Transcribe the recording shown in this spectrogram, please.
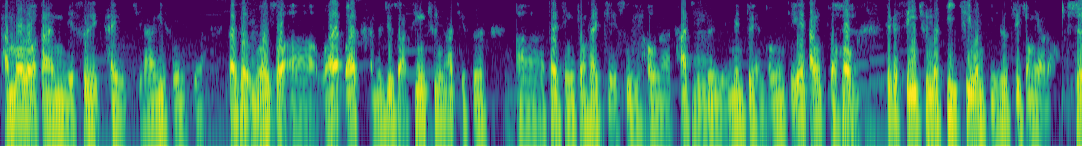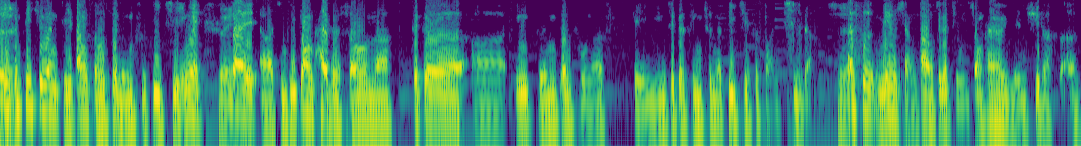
它没落当然也是还有其他历史问题了。但是我是说，呃，我要我要谈的就是说，新春它其实。呃，在紧急状态结束以后呢，它其实也面对很多问题，因为当时候这个新春的地气问题是最重要的。是。新春地气问题，当时候是临时地气，因为在呃紧急状态的时候呢，这个呃英殖民政府呢给予这个新春的地气是短期的，是，但是没有想到这个紧急状态会延续了十二年，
